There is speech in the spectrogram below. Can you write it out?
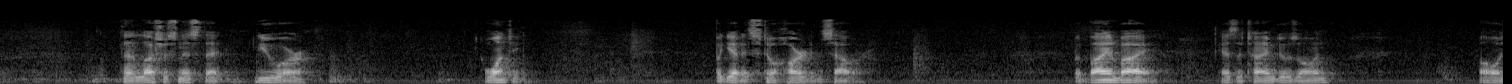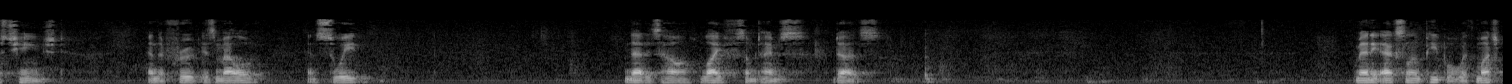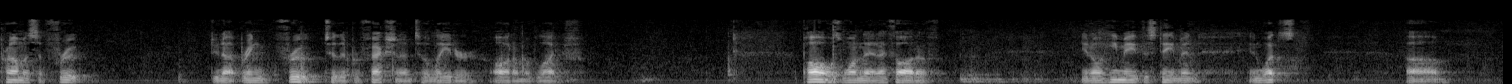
the lusciousness that you are wanting. But yet it's still hard and sour. But by and by, as the time goes on, all is changed and the fruit is mellowed and sweet. And that is how life sometimes does. Many excellent people with much promise of fruit do not bring fruit to their perfection until later autumn of life. Paul was one that I thought of. You know, he made the statement, in what's, um,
